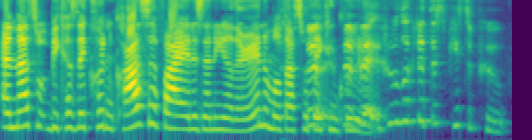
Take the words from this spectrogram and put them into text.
And that's what because they couldn't classify it as any other animal. That's what they But- but- concluded. but who looked at this piece of poop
